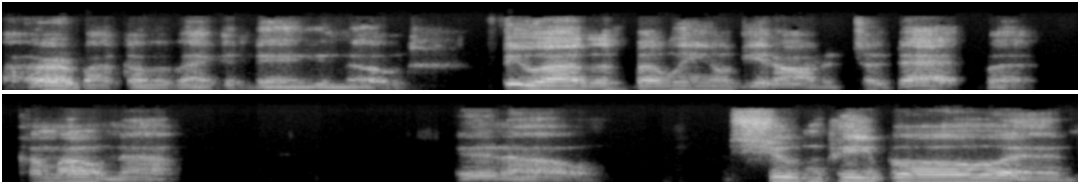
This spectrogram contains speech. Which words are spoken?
I heard about coming back. And then, you know, a few others, but we ain't gonna get all into that. But come on now. You know, shooting people and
